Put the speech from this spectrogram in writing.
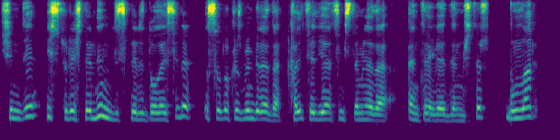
şimdi iş süreçlerinin riskleri dolayısıyla ISO 9001'e de kaliteli yönetim sistemine de entegre edilmiştir. Bunlar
